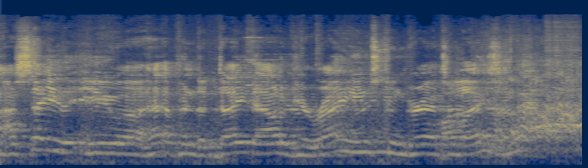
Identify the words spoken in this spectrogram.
I see that you uh, happen to date out of your range. Congratulations.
